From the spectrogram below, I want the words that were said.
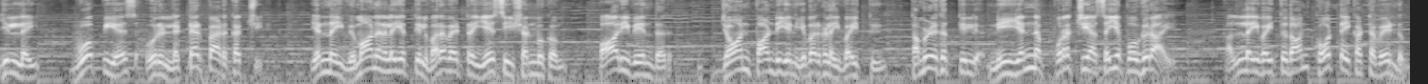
இல்லை ஓபிஎஸ் ஒரு லெட்டர் பேட் கட்சி. என்னை விமான நிலையத்தில் வரவேற்ற A C Shanmugam Parivendhar John Pandian இவர்களை வைத்து தமிழகத்தில் நீ என்ன புரட்சியா செய்ய போகிறாய்? கல்லை வைத்துதான் கோட்டை கட்ட வேண்டும்.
